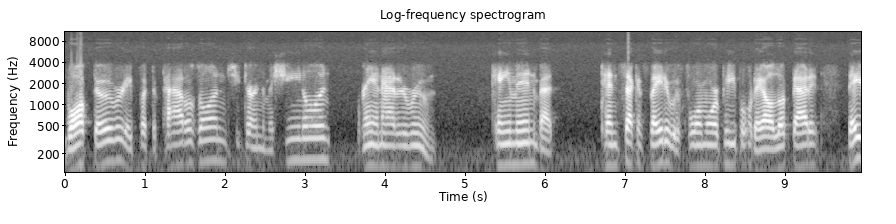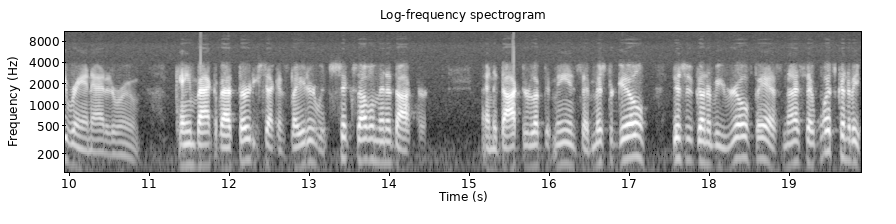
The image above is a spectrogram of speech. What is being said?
Walked over. They put the paddles on. She turned the machine on. Ran out of the room. Came in about ten seconds later with four more people. They all looked at it. They ran out of the room. Came back about thirty seconds later with six of them and a doctor. And the doctor looked at me and said, "Mr. Gill, this is going to be real fast." And I said, "What's going to be?"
